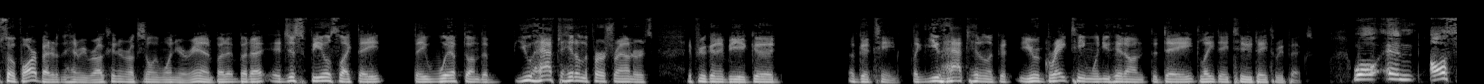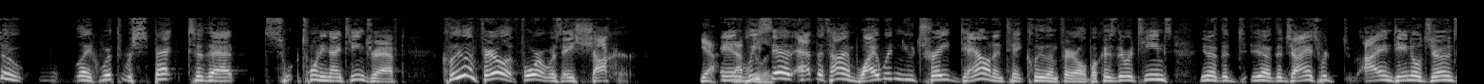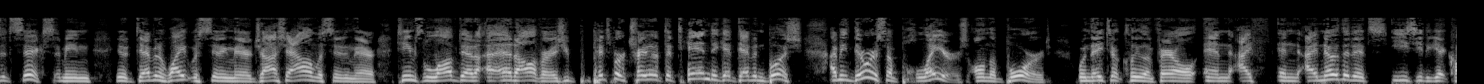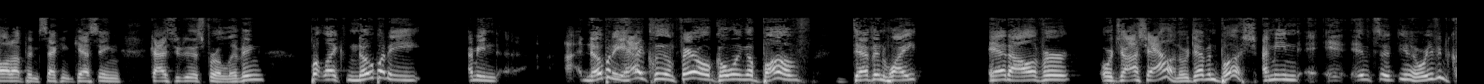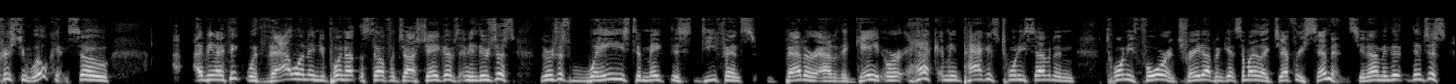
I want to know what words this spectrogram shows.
so far better than Henry Ruggs. Henry Ruggs is only one year in, but, it- but uh, it just feels like they, they whiffed on the, you have to hit on the first rounders if you're going to be a good, a good team. Like, you have to hit on a good, you're a great team when you hit on the day, late day two, day three picks. Well, and also like with respect to that 2019 draft, Clelin Ferrell at four was a shocker. Yeah. And absolutely. we said at the time, why wouldn't you trade down and take Clelin Ferrell? Because there were teams, you know, the, you know, the Giants were eyeing Daniel Jones at six. I mean, you know, Devin White was sitting there. Josh Allen was sitting there. Teams loved Ed, Ed Oliver as you, Pittsburgh traded up to 10 to get Devin Bush. I mean, there were some players on the board when they took Clelin Ferrell. And I, and I know that it's easy to get caught up in second guessing guys who do this for a living, but like nobody, I mean, nobody had Clelin Ferrell going above Devin White, Ed Oliver, or Josh Allen or Devin Bush. I mean, it, it's a, you know, or even Christian Wilkins. So, I mean, I think with that one and you point out the stuff with Josh Jacobs, I mean, there's just, there are just ways to make this defense better out of the gate or heck, I mean, package 27 and 24 and trade up and get somebody like Jeffrey Simmons. You know, I mean, they're, they're just,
